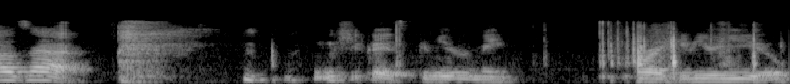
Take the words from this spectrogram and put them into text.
How's that? I wish you guys could hear me, or I could hear you.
